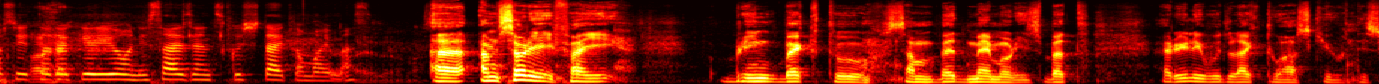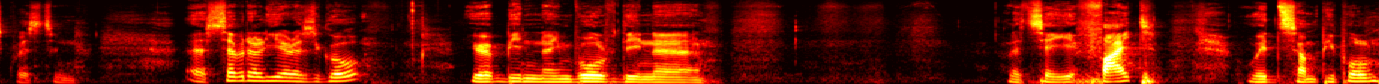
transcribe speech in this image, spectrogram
越しいただけるように最善尽くしたいと思います。 Uh, I'm sorry if I bring back to some bad memories, but I really would like to ask you this question. Uh, several years ago, you have been involved in, a, let's say, a fight with some people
